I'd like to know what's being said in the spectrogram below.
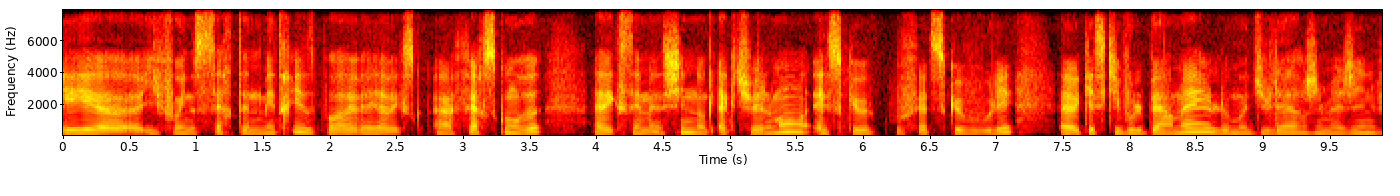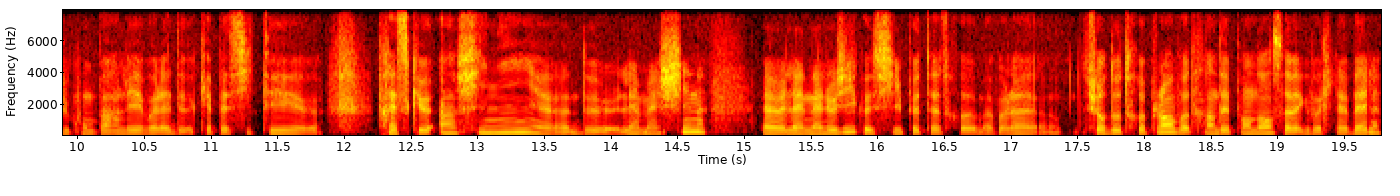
et euh, il faut une certaine maîtrise pour arriver avec, à faire ce qu'on veut avec ces machines. Donc actuellement, est-ce que vous faites ce que vous voulez Qu'est-ce qui vous le permet? Le modulaire, j'imagine, vu qu'on parlait voilà, de capacité presque infinie de la machine. l'analogique aussi, peut-être, bah voilà, sur d'autres plans, votre indépendance avec votre label.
